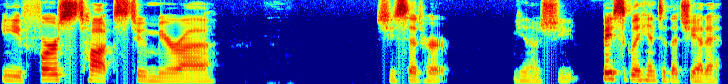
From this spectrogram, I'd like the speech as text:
Eve first talks to Mira, she said her, you know, she basically hinted that she had a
